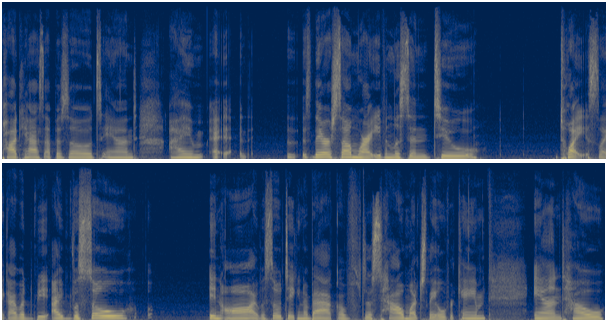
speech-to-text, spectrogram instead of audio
podcast episodes and I'm, uh, there are some where I even listened to twice. Like I would be, I was so in awe. I was so taken aback of just how much they overcame and how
